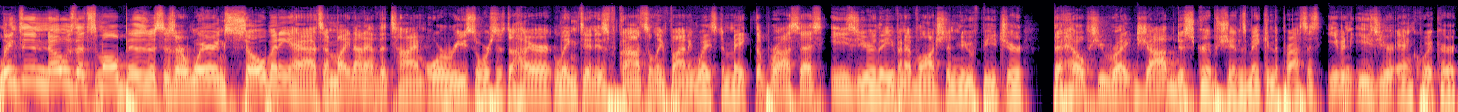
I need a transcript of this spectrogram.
LinkedIn knows that small businesses are wearing so many hats and might not have the time or resources to hire. LinkedIn is constantly finding ways to make the process easier. They even have launched a new feature that helps you write job descriptions, making the process even easier and quicker.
